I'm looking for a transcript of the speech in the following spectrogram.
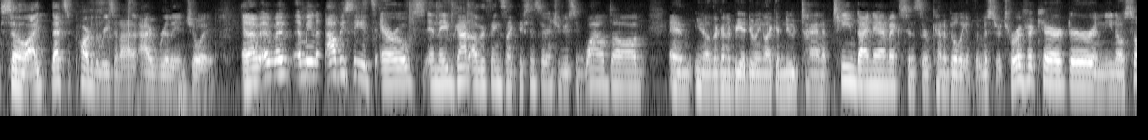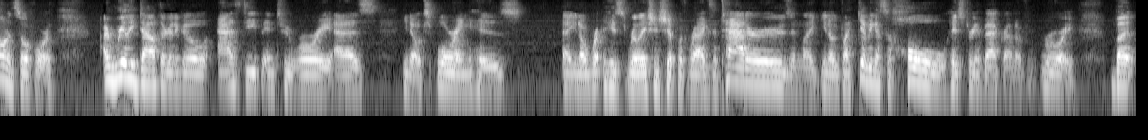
so I that's part of the reason I, I really enjoy it. And I, I, I mean, obviously it's Arrows, and they've got other things like this since they're introducing Wild Dog, and you know they're going to be doing like a new kind of team dynamic since they're kind of building up the Mister Terrific character, and you know so on and so forth. I really doubt they're going to go as deep into Rory as you know exploring his uh, you know his relationship with Rags and Tatters, and like you know like giving us a whole history and background of Rory, but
